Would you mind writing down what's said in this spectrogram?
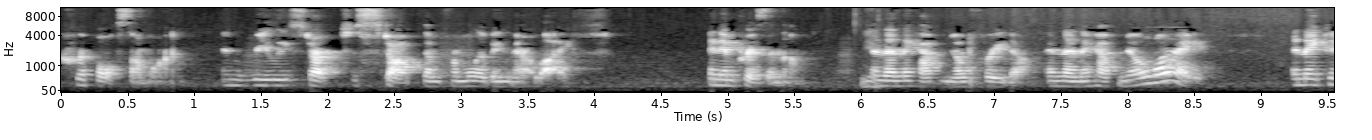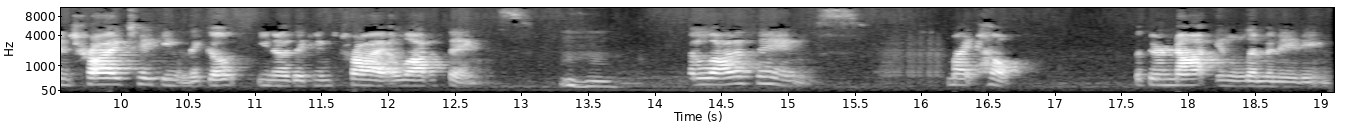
cripple someone and really start to stop them from living their life and imprison them yeah. and then they have no freedom, and then they have no life. And they can try taking, they go, you know, they can try a lot of things. Mm-hmm. But a lot of things might help, but they're not eliminating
